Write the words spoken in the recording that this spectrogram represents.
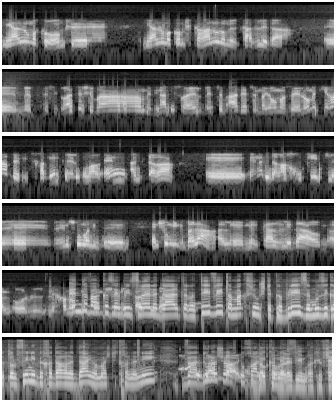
ניהלנו מקום, ש... ניהלנו מקום שקראנו לו מרכז לידה, אה, בסיטואציה שבה מדינת ישראל בעצם עד עצם היום הזה לא מכירה במתחמים כאלו, כלומר אין הגדרה, אה, אין הגדרה חוקית. ואין שום, אה, אין שום מגבלה על אה, מרכז לידה או, על- או לכנות אין דבר כזה בישראל לידה אלטרנטיבית, המקסימום שתקבלי זה מוזיקה טולפיני בחדר הלידה, אם ממש תתחנני, והדולה שלך. תוכל דוקטור להיכנס. הלוי, אם רק אפשר.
